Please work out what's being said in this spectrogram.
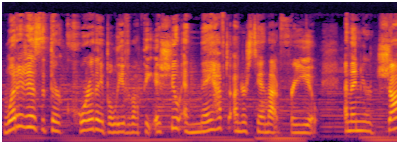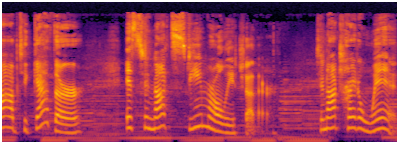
what it is at their core they believe about the issue, and they have to understand that for you. And then your job together is to not steamroll each other, to not try to win.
